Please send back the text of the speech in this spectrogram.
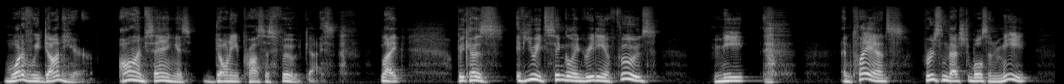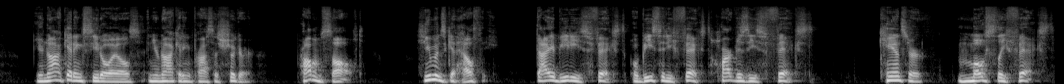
what have we done here? All I'm saying is don't eat processed food, guys. like, because if you eat single ingredient foods, meat and plants, fruits and vegetables and meat, you're not getting seed oils and you're not getting processed sugar. Problem solved. Humans get healthy. Diabetes fixed, obesity fixed, heart disease fixed, cancer mostly fixed.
